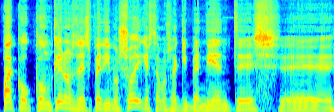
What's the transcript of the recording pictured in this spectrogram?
Paco, ¿con qué nos despedimos hoy? Que estamos aquí pendientes. Eh,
